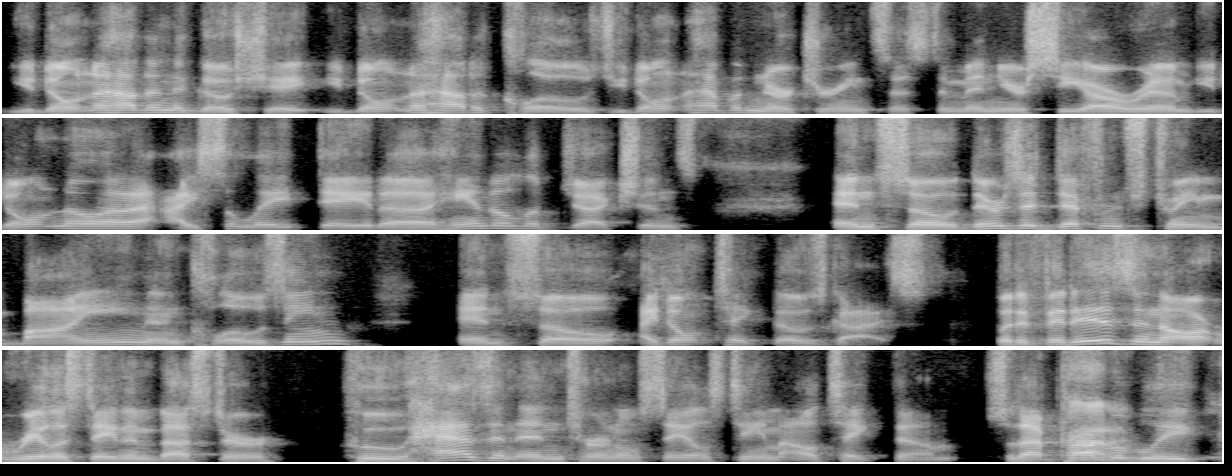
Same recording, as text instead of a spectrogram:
You don't know how to negotiate, you don't know how to close, you don't have a nurturing system in your CRM, you don't know how to isolate data, handle objections. And so there's a difference between buying and closing. And so I don't take those guys. But if it is an uh, real estate investor who has an internal sales team, I'll take them. So that Got it. probably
